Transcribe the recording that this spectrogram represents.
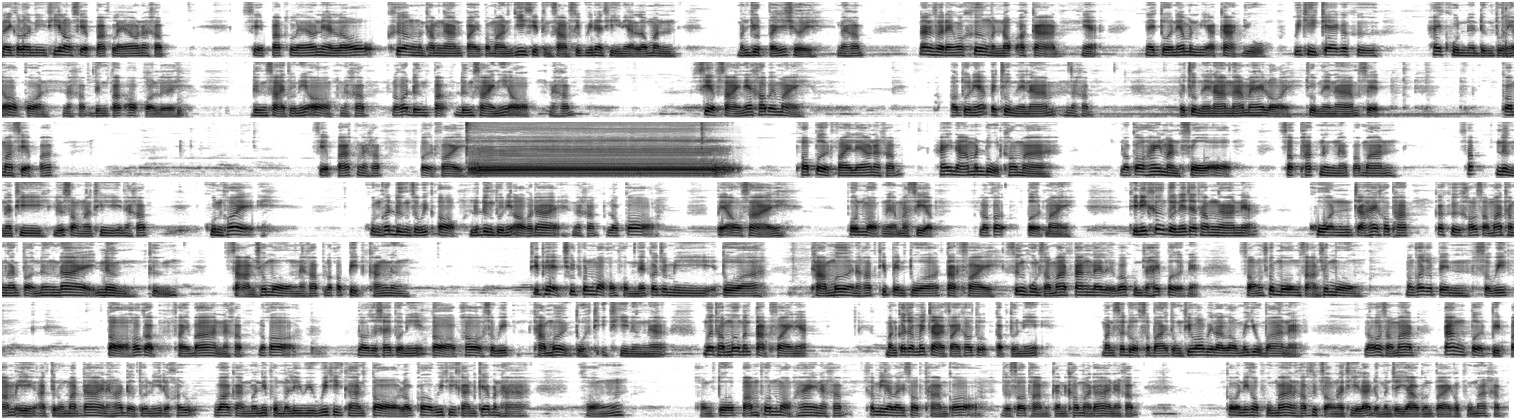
ในกรณีที่เราเสียบปลั๊กแล้วนะครับ เสียบปลั๊กแล้วเนี่ย แล้วเครื่องมันทำงานไปประมาณ 20-30 วินาทีเนี่ย แล้วมัน มันหยุดไปเฉยๆนะครับ นั่นแสดงว่าเครื่องมันน็อกอากาศ เนี่ย ในตัวเนี้ยมันมีอากาศอยู่ วิธีแก้ก็คือ ให้คุณดึงตัวนี้ออกก่อนนะครับ ดึงปลั๊กออกก่อนเลย ดึงสายตัวนี้ออกนะครับ แล้วก็ดึงปลั๊กดึงสายนี้ออกนะครับ เสียบสายเนี่ยเข้าไปใหม่ เอาตัวเนี้ยไปจุ่มในน้ำนะครับ ไปจุ่มในน้ำน้ำไม่ให้ลอย จุ่มในน้ำเสร็จ ก็มาเสียบปลั๊กเสียบปลั๊กนะครับ เปิดไฟ พอเปิดไฟแล้วนะครับ ให้น้ำมันดูดเข้ามา แล้วก็ให้มันโฟล์ออก สักพักหนึ่งนะประมาณสักหนึ่งนาทีหรือสองนาทีนะครับ คุณค่อย คุณค่อยดึงสวิตช์ออก หรือดึงตัวนี้ออกก็ได้นะครับ แล้วก็ไปเอาสาย พ่นหมอกเนี่ยมาเสียบ แล้วก็เปิดใหม่ ทีนี้เครื่องตัวนี้จะทำงานเนี่ยควรจะให้เขาพักก็คือเขาสามารถทำงานต่อเนื่องได้หนึ่งถึงสามชั่วโมงนะครับ แล้วก็ปิดครั้งหนึ่งที่เพจชุดพ่นหมอกของผมเนี่ยก็จะมีตัวไทม์เมอร์นะครับที่เป็นตัวตัดไฟ ซึ่งคุณสามารถตั้งได้เลยว่าคุณจะให้เปิดเนี่ยสองชั่วโมงสามชั่วโมง มันก็จะเป็นสวิตช์ต่อเข้ากับไฟบ้านนะครับ แล้วก็ เราจะใช้ตัวนี้ต่อเข้าสวิตช์ไทม์เมอร์อีกตัวอีกทีหนึ่งนะฮะเมื่อไทม์เมอร์มันตัดไฟเนี่ย มันก็จะไม่จ่ายไฟเข้าตัวกับตัวนี้ มันสะดวกสบายตรงที่ว่าเวลาเราไม่อยู่บ้านน่ะเราก็สามารถตั้งเปิดปิดปั๊มเองอัตโนมัติได้นะฮะเดี๋ยวตัวนี้เดี๋ยวค่อยว่ากันวันนี้ผมมารีวิววิธีการต่อ แล้วก็วิธีการแก้ปัญหาของของตัวปั๊มพ่นหมอกให้นะครับ ถ้ามีอะไรสอบถามก็เดี๋ยวสอบถามกันเข้ามาได้นะครับ ก็วันนี้ขอบคุณมากนะครับ 12 นาทีแล้วเดี๋ยวมันจะยาวเกินไปขอบคุณมากครับ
